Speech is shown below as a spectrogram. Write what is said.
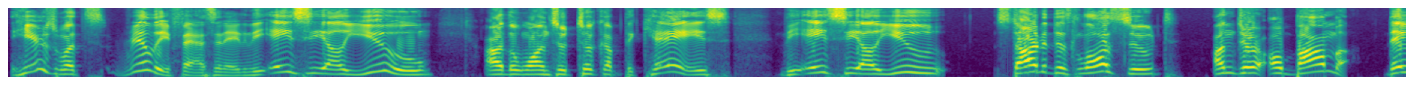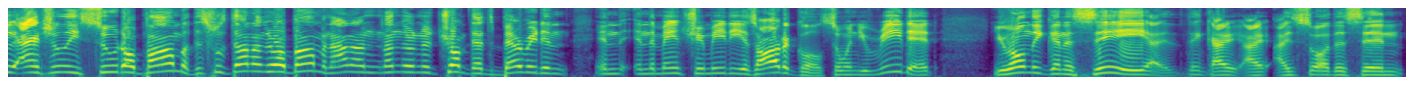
here's what's really fascinating: the ACLU are the ones who took up the case. The ACLU started this lawsuit under Obama. They actually sued Obama. This was done under Obama, not under Trump. That's buried in, in, in the mainstream media's articles. So when you read it, you're only going to see. I think I, I, I saw this in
